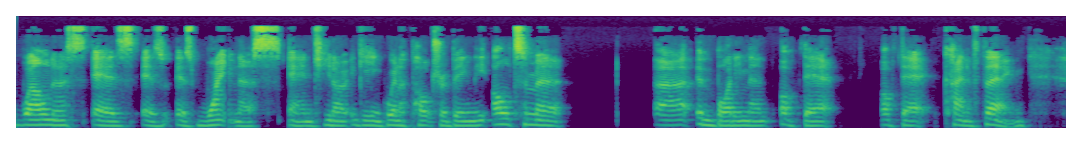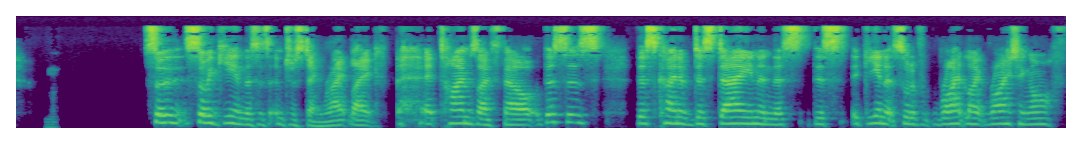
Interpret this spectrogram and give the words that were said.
wellness as as as whiteness and you know again Gwyneth Paltrow being the ultimate uh, embodiment of that of that kind of thing. So so again this is interesting right? Like at times i felt this is this kind of disdain and this this again it's sort of right like writing off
